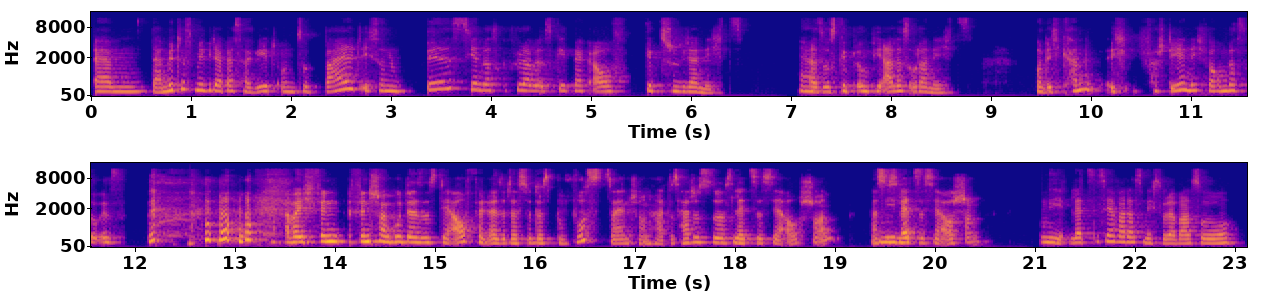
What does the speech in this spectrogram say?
ähm, damit es mir wieder besser geht. Und sobald ich so ein bisschen das Gefühl habe, es geht bergauf, gibt es schon wieder nichts. Ja. Also es gibt irgendwie alles oder nichts. Und ich kann, ich verstehe nicht, warum das so ist. Aber ich finde find schon gut, dass es dir auffällt, also dass du das Bewusstsein schon hattest. Hattest du das letztes Jahr auch schon? Hast nee, du es letztes Jahr auch schon? Nee, letztes Jahr war das nicht so. Da war es so,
